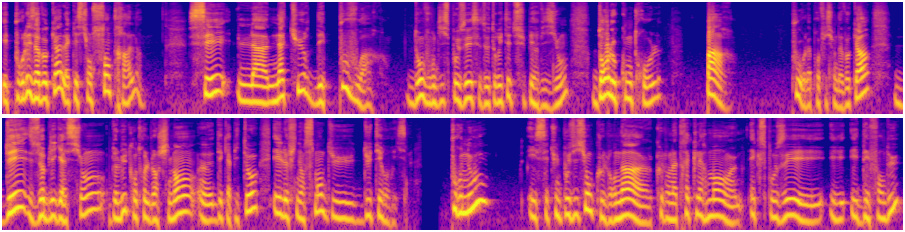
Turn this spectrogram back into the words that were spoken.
Et pour les avocats, la question centrale, c'est la nature des pouvoirs dont vont disposer ces autorités de supervision dans le contrôle par, pour la profession d'avocat, des obligations de lutte contre le blanchiment euh, des capitaux et le financement du, terrorisme. Pour nous, et c'est une position que l'on a, très clairement euh, exposée et défendue,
